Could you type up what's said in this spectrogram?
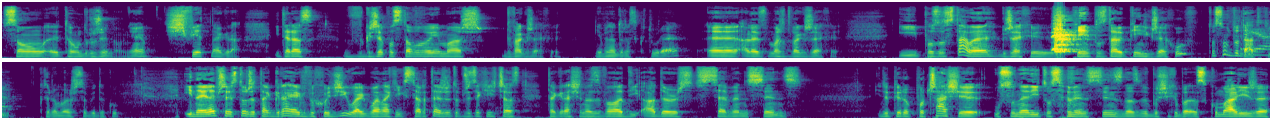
są e, tą drużyną. Nie? Świetna gra. I teraz w grze podstawowej masz dwa grzechy. Nie będę teraz które, e, ale masz dwa grzechy. I pozostałe grzechy, pię- pozostałe pięć grzechów, to są dodatki, Ja. które możesz sobie dokupić. I najlepsze jest to, że ta gra jak wychodziła, jak była na Kickstarterze, to przez jakiś czas ta gra się nazywała The Others Seven Sins. I dopiero po czasie usunęli to Seven Sins z nazwy, bo się chyba skumali, że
